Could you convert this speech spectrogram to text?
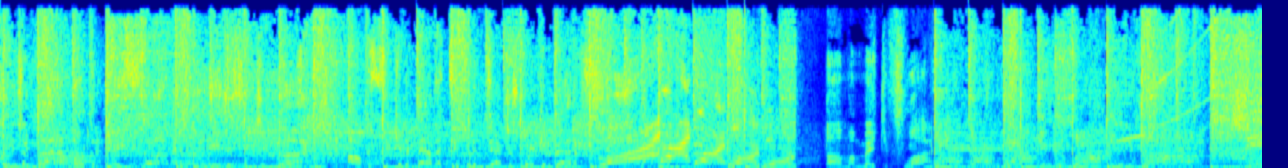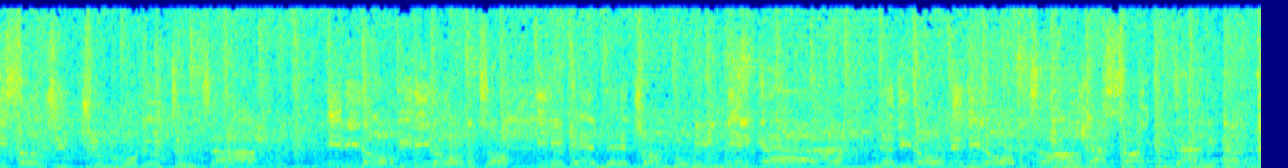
꼼짝 마라 모두 pace up 이제 숨지 마 I'll be sick in the man taking a death just working better fly fly I'ma make it fly. 시선 집중 모두들 다. 이리로 이리로부터 이게 내 전공이니까. 내 뒤로 내 뒤로부터. 혼자선 감당이 안돼.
